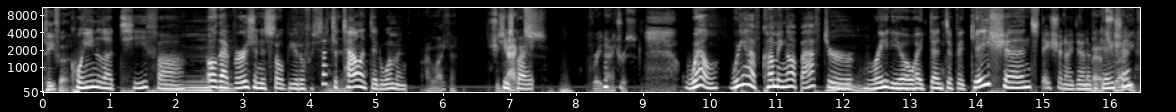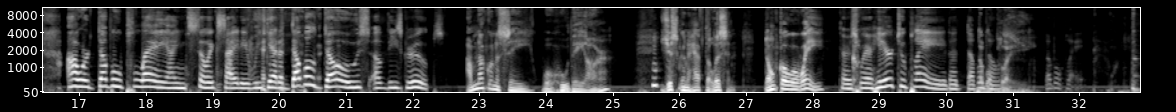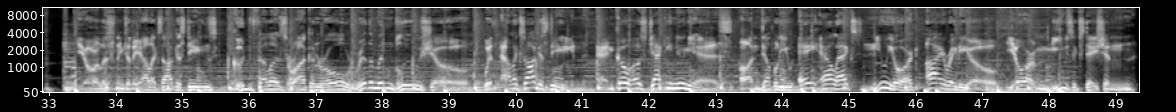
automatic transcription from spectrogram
Latifah. Queen Latifah. Mm-hmm. Oh, that version is so beautiful. Such yeah. a talented woman. I like her. She She's acts. great. Great actress. well, we have coming up after mm. radio identification, station identification, right. our double play. I'm so excited. We get a double dose of these groups. I'm not going to say well, who they are. You're just going to have to listen. Don't go away. Because we're here to play the double, double dose. play. Double play. You're listening to the Alex Augustine's Goodfellas Rock and Roll Rhythm and Blues Show with Alex Augustine and co-host Jackie Nunez on WALX New York iRadio, your music station.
